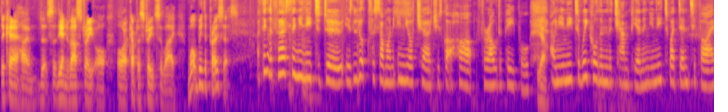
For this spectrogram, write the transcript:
the care home that's at the end of our street or, or a couple of streets away. What would be the process? I think the first thing you need to do is look for someone in your church who's got a heart for older people. Yeah. And you need to, we call them the champion, and you need to identify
